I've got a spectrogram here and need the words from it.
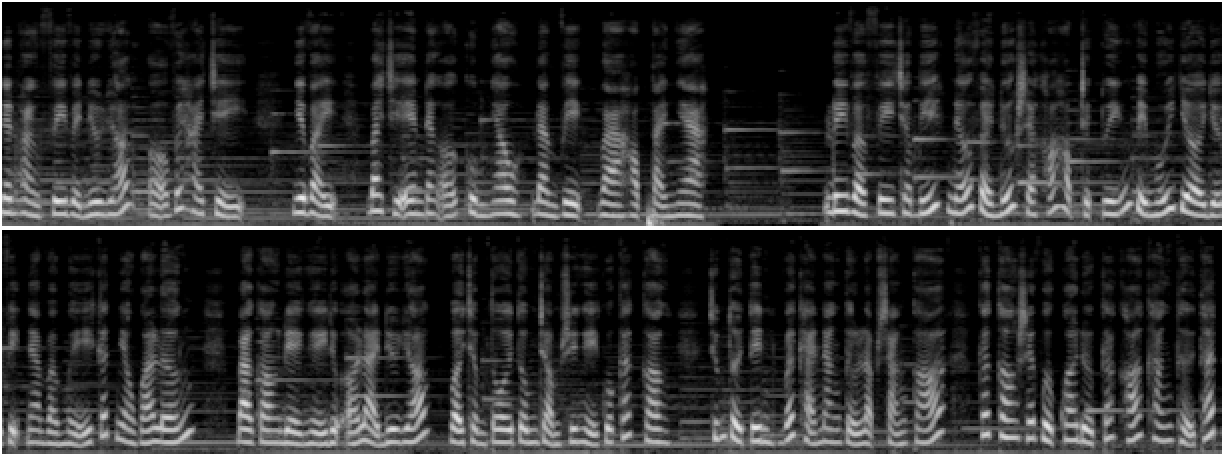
nên Hoàng Phi về New York ở với hai chị. Như vậy, ba chị em đang ở cùng nhau, làm việc và học tại nhà. Ly và Phi cho biết nếu về nước sẽ khó học trực tuyến vì múi giờ giữa Việt Nam và Mỹ cách nhau quá lớn. Bà còn đề nghị được ở lại New York. Vợ chồng tôi tôn trọng suy nghĩ của các con. Chúng tôi tin với khả năng tự lập sẵn có, các con sẽ vượt qua được các khó khăn thử thách.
